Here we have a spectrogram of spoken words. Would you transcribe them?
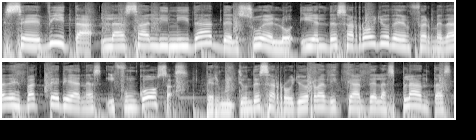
se evita la salinidad del suelo y el desarrollo de enfermedades bacterianas y fungosas. Permite un desarrollo radical de las plantas,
